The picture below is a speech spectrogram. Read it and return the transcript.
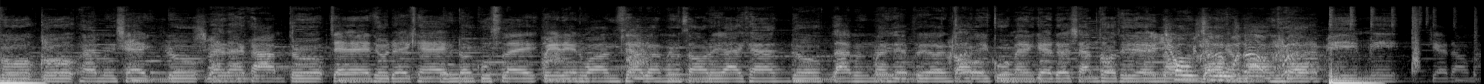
กูกูให้มึงเช็คดูเวลาคำตูเจทูได้แค่โดนกูสเลย์ within one เชื่อว่มึง sorry I can't do และมึงไม่ใช่เพื่อนตอนนี้กูแม่งแกเดอแชมป์ตัวที่ไอ้น้องอย่ามึงมองเดิน be me get out my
